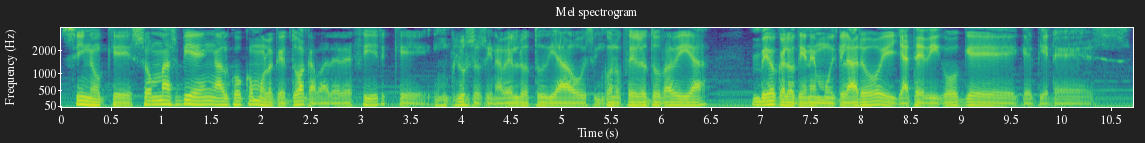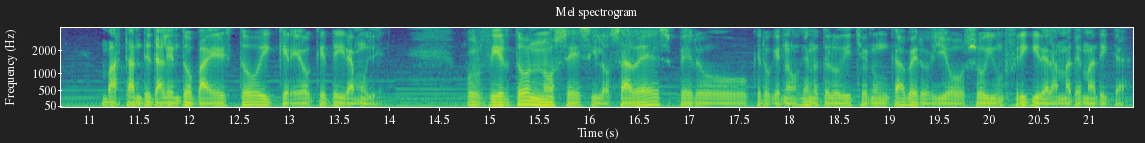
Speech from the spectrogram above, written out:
sino que son más bien algo como lo que tú acabas de decir, que incluso sin haberlo estudiado y sin conocerlo todavía, veo que lo tienes muy claro y ya te digo que, que tienes bastante talento para esto y creo que te irá muy bien. Por cierto, no sé si lo sabes, pero creo que no, que no te lo he dicho nunca, pero yo soy un friki de las matemáticas.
